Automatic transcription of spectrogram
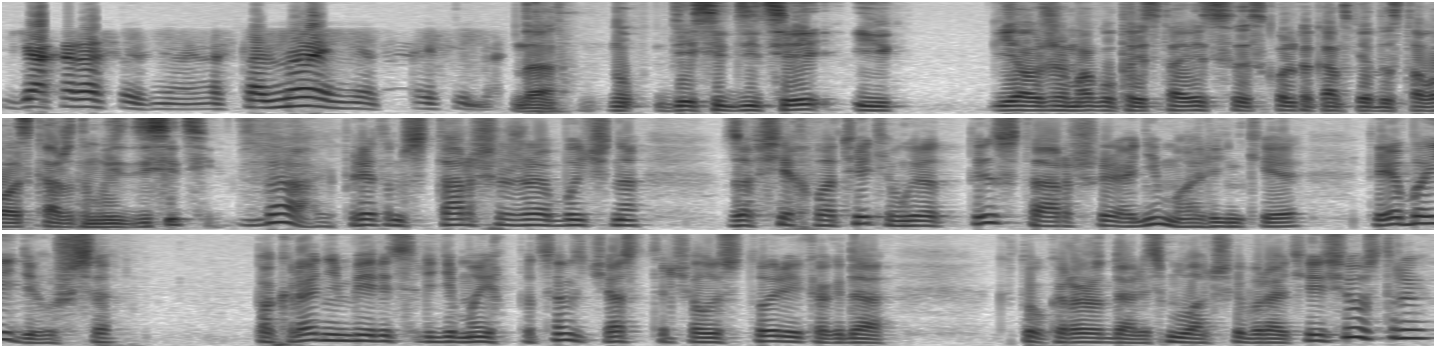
я хорошо знаю, остальное нет, спасибо. Да, ну, десять детей, и я уже могу представить, сколько конфет доставалось каждому из десяти. Да, и при этом старший же обычно за всех в ответе ему говорят, ты старший, они маленькие, ты обойдешься. По крайней мере, среди моих пациентов часто встречал истории, когда только рождались младшие братья и сестры,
